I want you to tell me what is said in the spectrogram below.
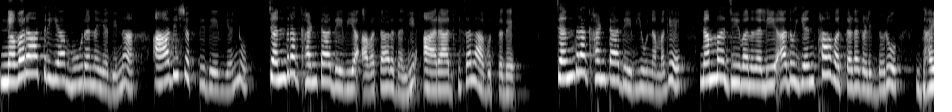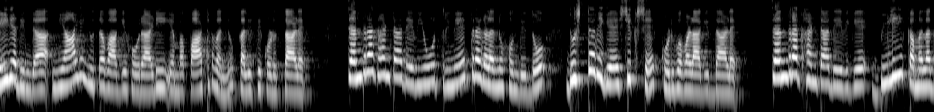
ನವರಾತ್ರಿಯ ಮೂರನೆಯ ದಿನ ಆದಿಶಕ್ತಿ ದೇವಿಯನ್ನು ಚಂದ್ರಘಂಟಾ ದೇವಿಯ ಅವತಾರದಲ್ಲಿ ಆರಾಧಿಸಲಾಗುತ್ತದೆ. ಚಂದ್ರಘಂಟಾ ದೇವಿಯು ನಮಗೆ ನಮ್ಮ ಜೀವನದಲ್ಲಿ ಅದು ಎಂಥ ಒತ್ತಡಗಳಿದ್ದರೂ ಧೈರ್ಯದಿಂದ ನ್ಯಾಯಯುತವಾಗಿ ಹೋರಾಡಿ ಎಂಬ ಪಾಠವನ್ನು ಕಲಿಸಿಕೊಡುತ್ತಾಳೆ. ಚಂದ್ರಘಂಟಾ ದೇವಿಯು ತ್ರಿನೇತ್ರಗಳನ್ನು ಹೊಂದಿದ್ದು ದುಷ್ಟರಿಗೆ ಶಿಕ್ಷೆ ಕೊಡುವವಳಾಗಿದ್ದಾಳೆ. ಚಂದ್ರಘಂಟಾ ದೇವಿಗೆ ಬಿಳಿ ಕಮಲದ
